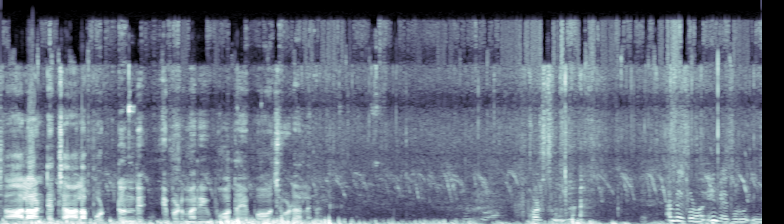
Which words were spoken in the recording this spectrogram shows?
చాలా అంటే చాలా పొట్టు ఉంది ఇప్పుడు మరి పోతాయి పోవ చూడాలి కొడుసు అంబే కొడు ఇంబే కొడు ఇ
